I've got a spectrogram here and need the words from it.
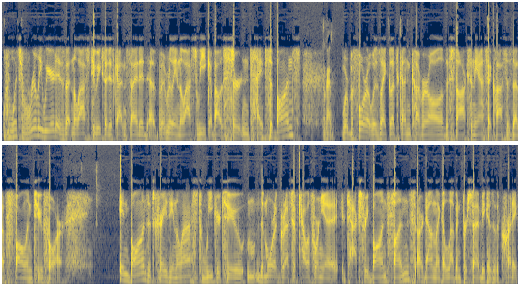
What's really weird is that in the last two weeks, I just got incited, uh, really in the last week, about certain types of bonds. Okay. Where before it was like, let's uncover all of the stocks and the asset classes that have fallen too far in bonds, it's crazy. In the last week or two, the more aggressive California tax-free bond funds are down like 11% because of the credit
